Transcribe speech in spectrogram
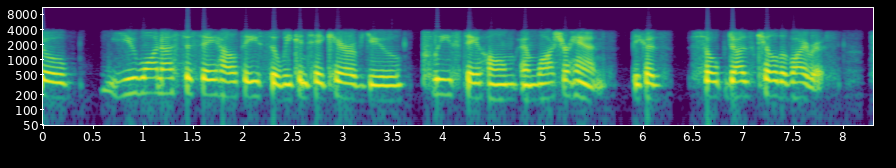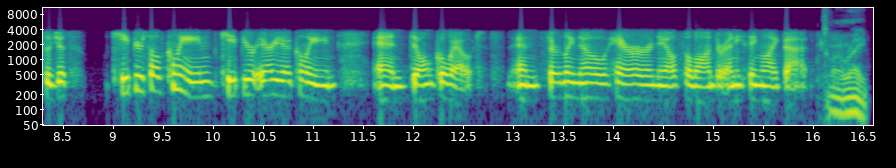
So you want us to stay healthy so we can take care of you. Please stay home and wash your hands because soap does kill the virus. So just keep yourself clean, keep your area clean, and don't go out. And certainly no hair or nail salons or anything like that. All right.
